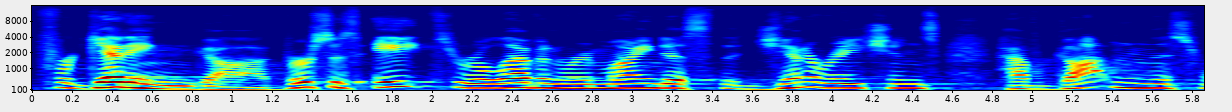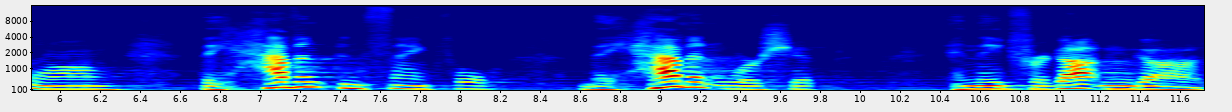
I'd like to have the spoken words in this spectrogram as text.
Forgetting God. Verses 8 through 11 remind us the generations have gotten this wrong. They haven't been thankful, they haven't worshiped, and they'd forgotten God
